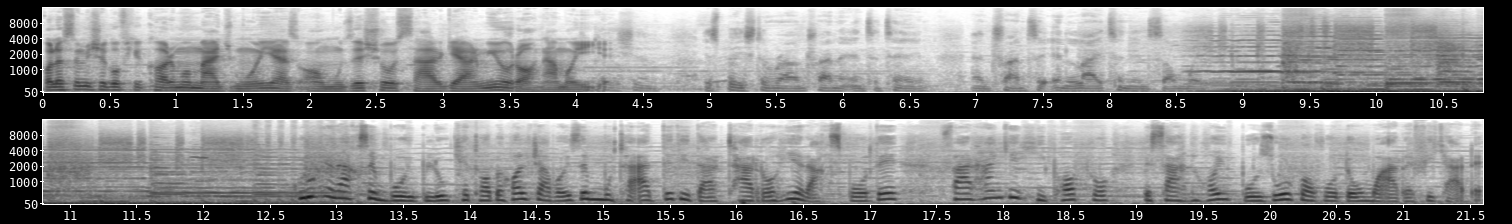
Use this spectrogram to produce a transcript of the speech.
خلاصه میشه گفت که کار ما مجموعی از آموزش و سرگرمی و راهنماییه. گروه رقص بوی بلو که تا به حال جوایز متعددی در طراحی رقص برده فرهنگ هیپ هاپ رو به صحنه های بزرگ آورده و معرفی کرده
